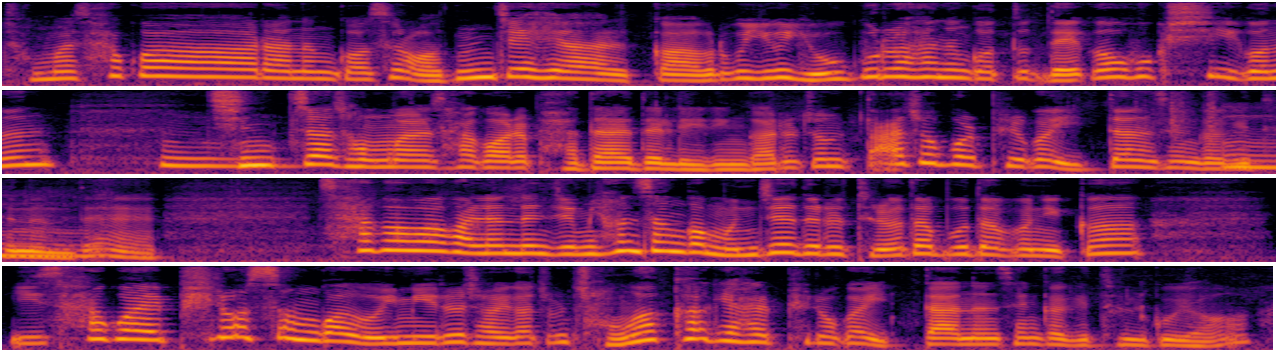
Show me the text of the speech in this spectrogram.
정말 사과라는 것을 언제 해야 할까? 그리고 이거 요구를 하는 것도 내가 혹시 이거는 음. 진짜 정말 사과를 받아야 될 일인가를 좀 따져볼 필요가 있다는 생각이 음. 드는데 사과와 관련된 지금 현상과 문제들을 들여다보다 보니까 이 사과의 필요성과 의미를 저희가 좀 정확하게 할 필요가 있다는 생각이 들고요.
